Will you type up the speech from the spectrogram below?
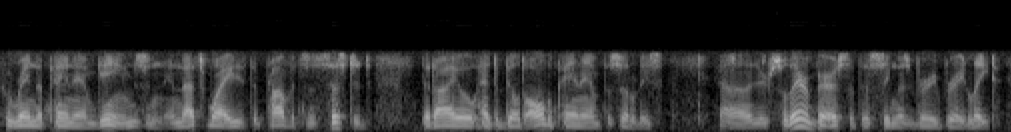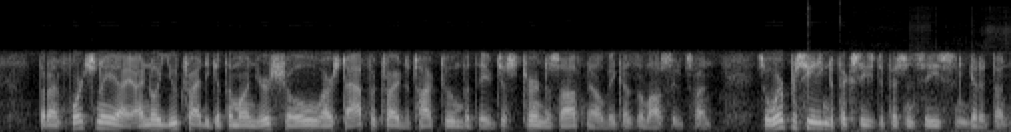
who ran the Pan Am Games, and, and that's why the province insisted that IO had to build all the Pan Am facilities. Uh, they're, so they're embarrassed that this thing was very very late. But unfortunately, I, I know you tried to get them on your show. Our staff have tried to talk to them, but they've just turned us off now because the lawsuit's on. So we're proceeding to fix these deficiencies and get it done.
